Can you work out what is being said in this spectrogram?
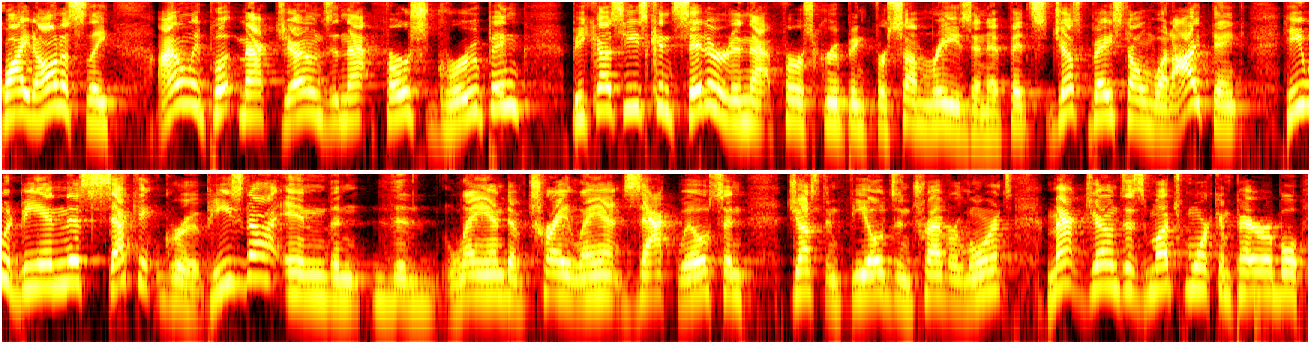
Quite honestly, I only put Mac Jones in that first grouping because he's considered in that first grouping for some reason. If it's just based on what I think, he would be in this second group. He's not in the, the land of Trey Lance, Zach Wilson, Justin Fields, and Trevor Lawrence. Mac Jones is much more comparable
